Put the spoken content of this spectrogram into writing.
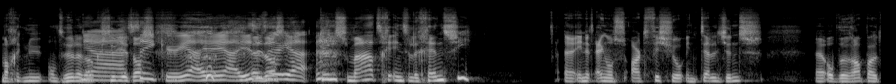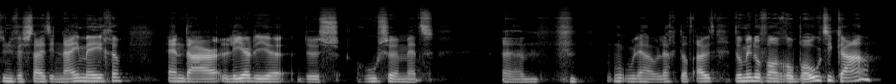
Mag ik nu onthullen welke studie het was? zeker. Ja, ja, ja. Het er, ja. kunstmatige intelligentie. eh, in het Engels Artificial Intelligence. eh, op de Radboud Universiteit in Nijmegen. En daar leerde je dus hoe ze met... ehm, hoe hoe leg ik dat uit? Door middel van robotica,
